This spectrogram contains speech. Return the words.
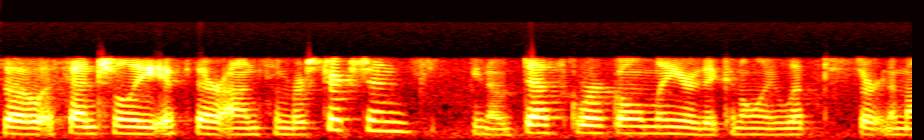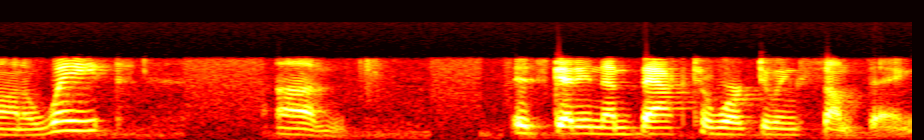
So essentially, if they're on some restrictions, you know, desk work only, or they can only lift a certain amount of weight, um, it's getting them back to work doing something.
